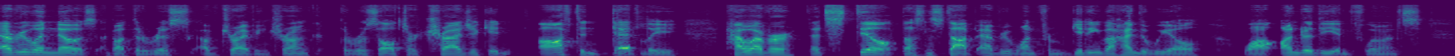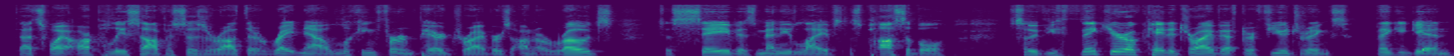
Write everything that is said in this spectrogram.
Everyone knows about the risk of driving drunk. The results are tragic and often deadly. However, that still doesn't stop everyone from getting behind the wheel while under the influence. That's why our police officers are out there right now looking for impaired drivers on our roads to save as many lives as possible. So if you think you're okay to drive after a few drinks, think again.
